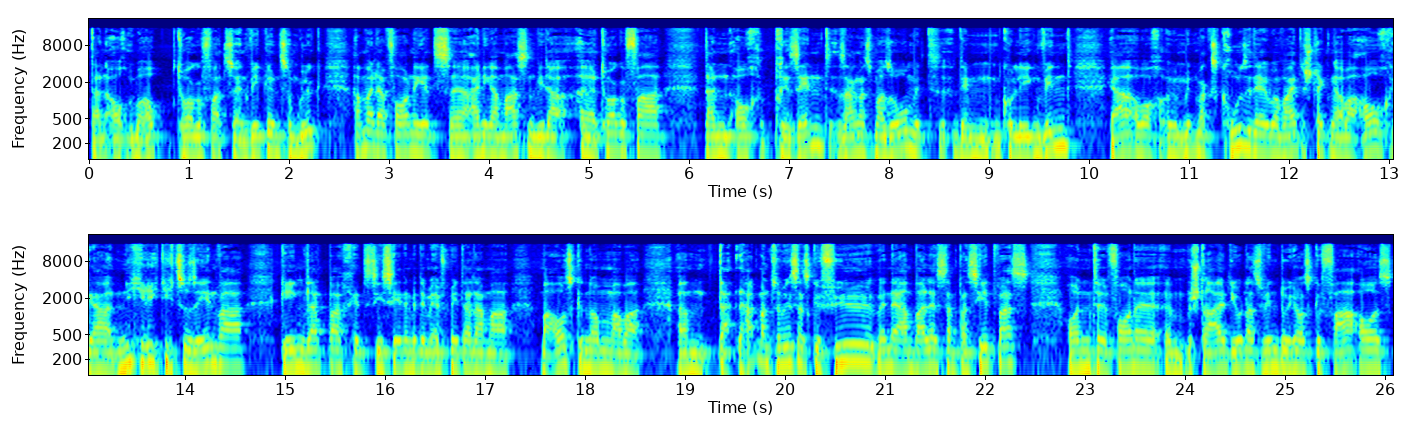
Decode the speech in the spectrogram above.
dann auch überhaupt Torgefahr zu entwickeln. Zum Glück haben wir da vorne jetzt äh, einigermaßen wieder äh, Torgefahr dann auch präsent, sagen wir es mal so, mit dem Kollegen Wind, ja, aber auch mit Max Kruse, der über weite Strecken aber auch ja nicht richtig zu sehen war gegen Gladbach. Jetzt die Szene mit dem Elfmeter da mal, mal ausgenommen, aber ähm, da hat man zumindest das Gefühl, wenn der am Ball ist, dann passiert was und äh, vorne ähm, strahlt Jonas Wind durchaus Gefahr aus.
